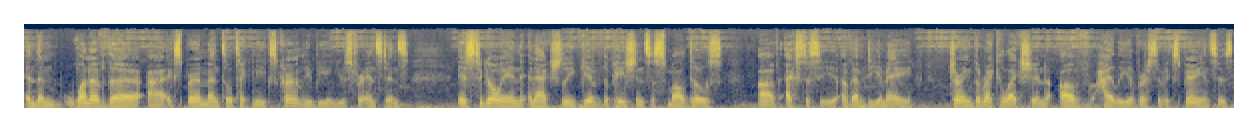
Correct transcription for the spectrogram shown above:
And then one of the uh, experimental techniques currently being used, for instance, is to go in and actually give the patients a small dose of ecstasy, of MDMA, during the recollection of highly aversive experiences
